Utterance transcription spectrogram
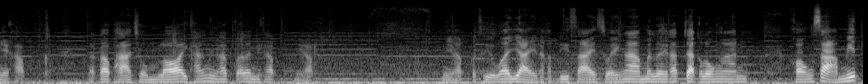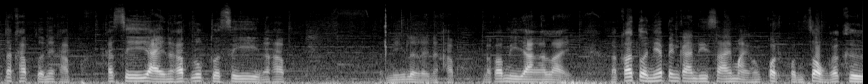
นี่ครับ แล้วก็พาชมล้ออีกครั้งหนึ่งครับก็นี่ครับนี่ครับนี่ครับก็ถือว่าใหญ่นะครับดีไซน์สวยงามมาเลยครับ จากโรงงานของ3มิตรนะครับ ตัวนี้ครับคัสซีใหญ่นะครับ รูปตัว C นะครับแบบนี้เลยนะครับ แล้วก็มียางอะไหล่แล้วก็ตัวนี้เป็นการดีไซน์ใหม่ของกฎขนส่งก็คือ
